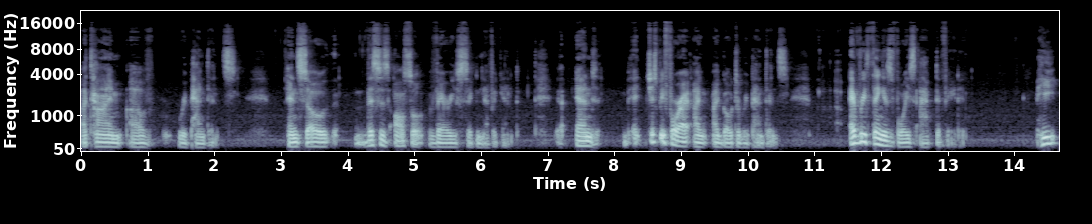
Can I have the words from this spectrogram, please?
a time of repentance. And so this is also very significant. And just before I, I, I go to repentance, everything is voice activated. He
